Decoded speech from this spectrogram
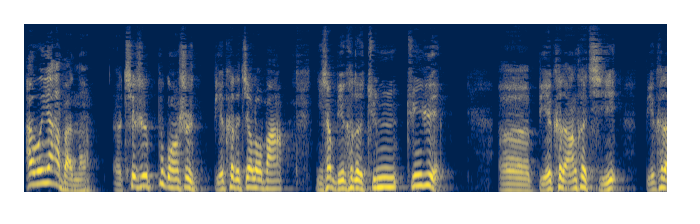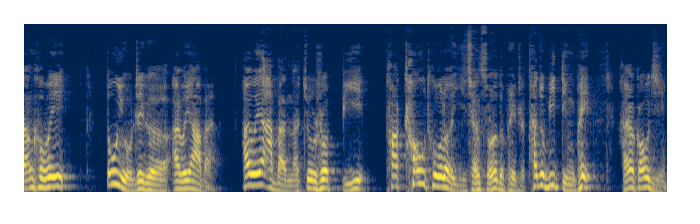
艾维亚版呢，呃，其实不光是别克的骄乐八，你像别克的君君越，呃，别克的昂克旗，别克的昂科威。都有这个艾维亚版，艾维亚版呢，就是说比它超脱了以前所有的配置，它就比顶配还要高级，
